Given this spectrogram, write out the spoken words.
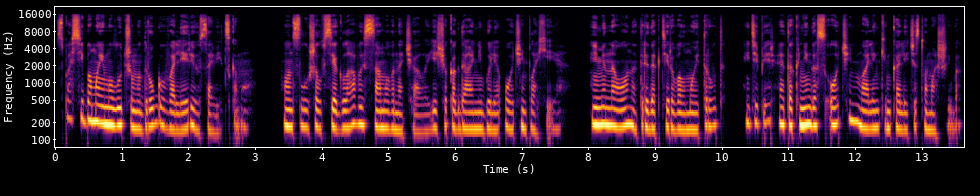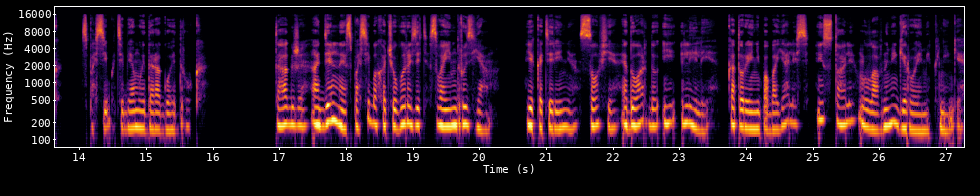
Спасибо моему лучшему другу Валерию Савицкому. Он слушал все главы с самого начала, еще когда они были очень плохие. Именно он отредактировал мой труд и теперь эта книга с очень маленьким количеством ошибок. Спасибо тебе, мой дорогой друг. Также отдельное спасибо хочу выразить своим друзьям. Екатерине, Софье, Эдуарду и Лилии, которые не побоялись и стали главными героями книги.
